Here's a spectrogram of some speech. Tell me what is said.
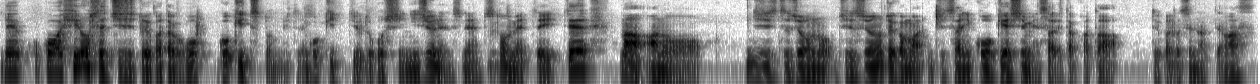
で、ここは広瀬知事という方が 5, 5期務めて、5期っていうと5市20年ですね、務めていて、まあ、あの、事実上の、事実上のというか、まあ、実際に後継指名された方という形になってます。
